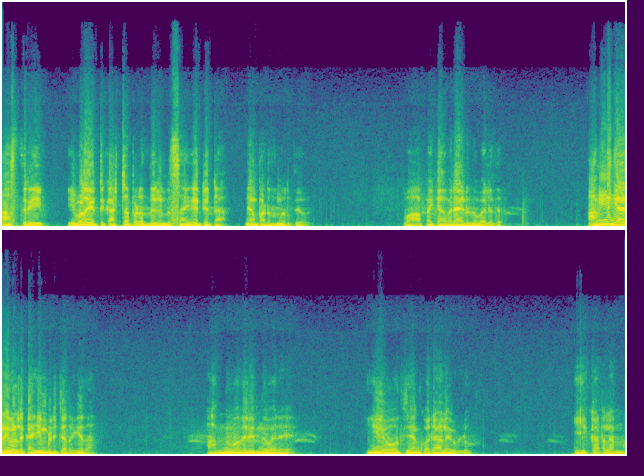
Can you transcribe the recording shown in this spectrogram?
ആ സ്ത്രീ ഇവളെ ഇട്ട് കഷ്ടപ്പെടുന്നത് കണ്ട് സഹ കെട്ടിട്ടാ ഞാൻ പഠിത്തം നിർത്തിയത്. വാപ്പയ്ക്ക് അവരായിരുന്നു വലുത്. അന്ന് ഞാൻ ഇവളുടെ കൈയും പിടിച്ചിറങ്ങിയതാ അന്ന് മുതൽ ഇന്ന് വരെ ഈ ലോകത്ത് ഞാൻ ഒരാളേ ഉള്ളൂ. ഈ കടലമ്മ.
